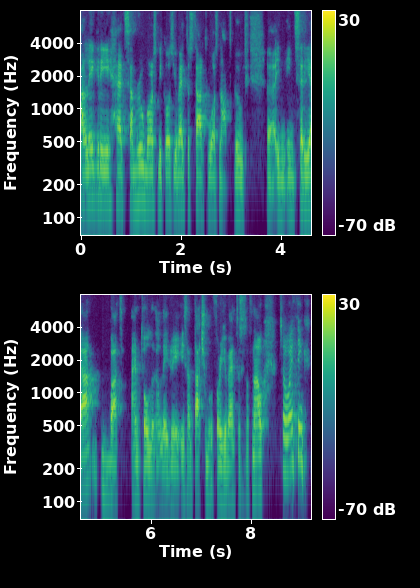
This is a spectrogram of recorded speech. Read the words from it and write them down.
Allegri had some rumors because Juventus start was not good uh, in in Serie A, but I'm told that Allegri is untouchable for Juventus as of now. So I think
